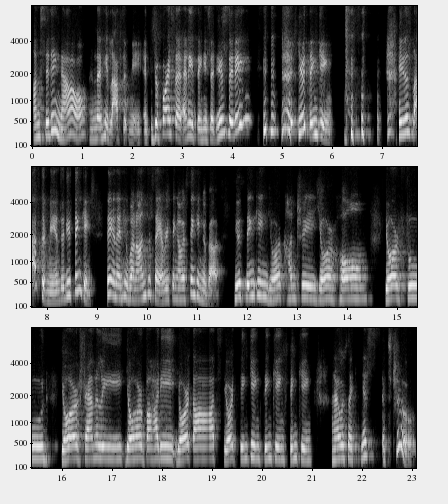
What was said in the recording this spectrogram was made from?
I'm sitting now. And then he laughed at me. And before I said anything, he said, You sitting? You're thinking. he just laughed at me and said, You're thinking. And then he went on to say everything I was thinking about. You're thinking your country, your home, your food, your family, your body, your thoughts, your thinking, thinking, thinking. And I was like, Yes, it's true.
